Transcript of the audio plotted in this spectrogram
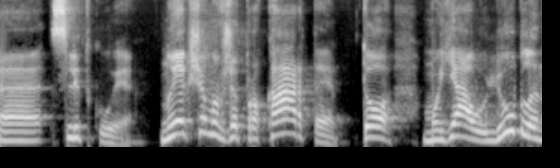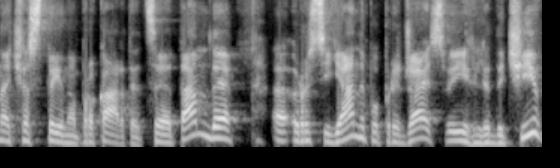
е, слідкує. Ну, якщо ми вже про карти, то моя улюблена частина про карти це там, де е, росіяни попереджають своїх глядачів,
